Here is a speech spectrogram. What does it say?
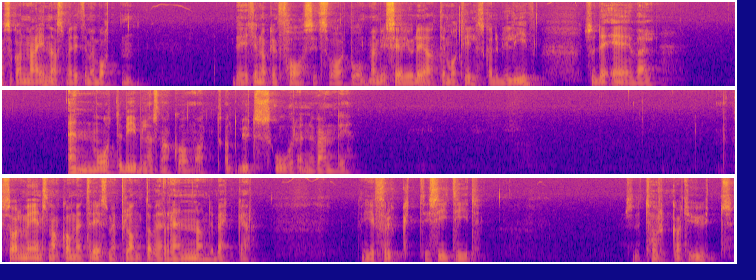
Hva som kan menes med dette med vann, det er ikke noen fasitsvar på, men vi ser jo det at det må til skal det bli liv. Så det er vel en måte Bibelen snakker om at, at Guds ord er nødvendig. Salme 1 snakker om et tre som er planta ved rennende bekker. Det gir frukt i sin tid. Så det tørker ikke ut.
